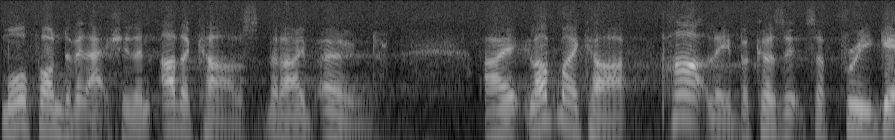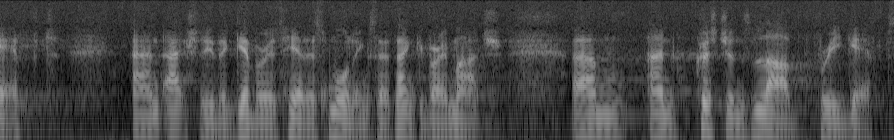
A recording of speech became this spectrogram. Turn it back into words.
more fond of it actually than other cars that I've owned. I love my car partly because it's a free gift, and actually the giver is here this morning, so thank you very much. Um, and Christians love free gifts,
